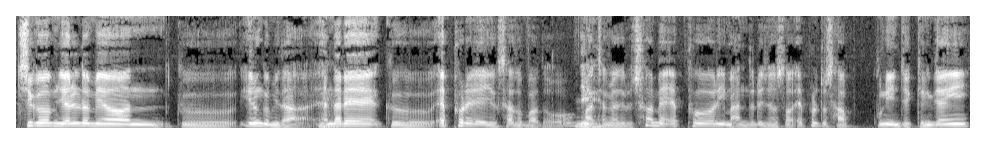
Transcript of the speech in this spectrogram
지금 예를 들면 그 이런 겁니다. 옛날에 그 애플의 역사도 봐도 예. 마찬가지로 처음에 애플이 만들어져서 애플도 사업군이 이제 굉장히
